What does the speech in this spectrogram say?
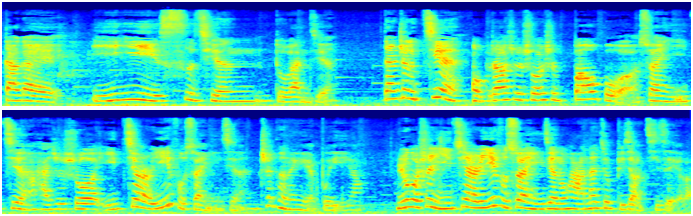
大概一亿四千多万件。但这个件我不知道是说是包裹算一件，还是说一件衣服算一件，这可能也不一样。如果是一件衣服算一件的话，那就比较鸡贼了。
